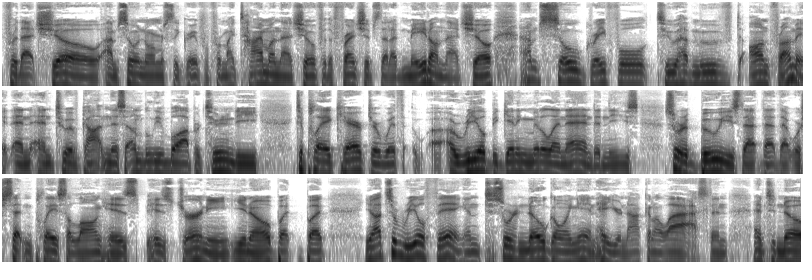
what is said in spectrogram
for that show. I'm so enormously grateful for my time on that show, for the friendships that I've made on that show, and I'm so grateful to have moved on from it and and to have gotten this unbelievable opportunity to play a character with a, a real beginning, middle, and end, and these sort of buoys that that that were set in place along his his journey. You know, but but you know, that's a real thing, and to sort of know going in, hey, you're not going to last, and and to know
